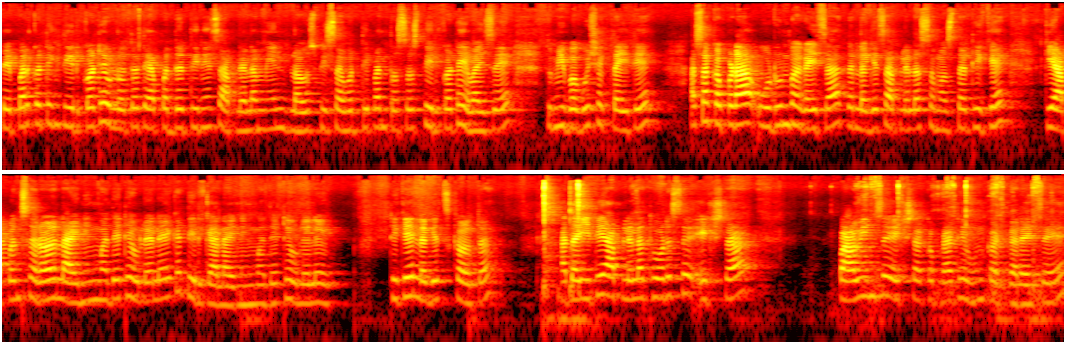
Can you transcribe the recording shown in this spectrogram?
पेपर कटिंग तिरकं ठेवलं होतं त्या पद्धतीनेच आपल्याला मेन ब्लाऊज पिसावरती पण तसंच तिरकं ठेवायचं आहे तुम्ही बघू शकता इथे. असा कपडा ओढून बघायचा तर लगेच आपल्याला समजतं ठीक आहे की आपण सरळ लायनिंगमध्ये ठेवलेलं आहे का तिरक्या लायनिंगमध्ये ठेवलेलं आहे. ठीक आहे लगेच कळतं. आता इथे आपल्याला थोडंसं एक्स्ट्रा पाव इंच एक्स्ट्रा कपडा ठेवून कट करायचं आहे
